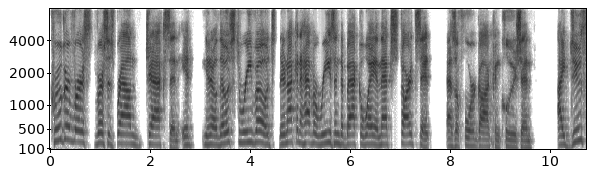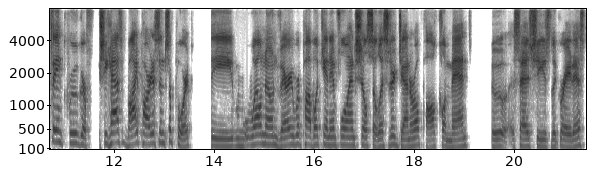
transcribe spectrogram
Kruger versus versus Brown Jackson. It you know those three votes. They're not going to have a reason to back away, and that starts it as a foregone conclusion. I do think Kruger, she has bipartisan support. the well known, very Republican, influential Solicitor General, Paul Clement, who says she's the greatest.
